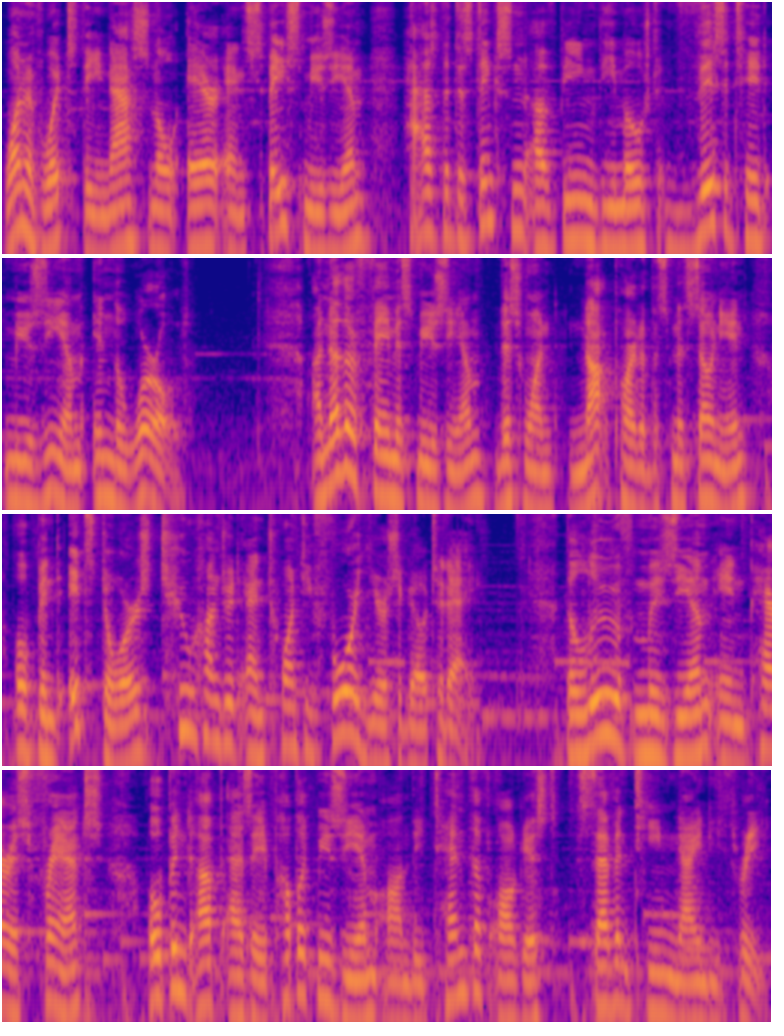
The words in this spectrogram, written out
one of which, the National Air and Space Museum, has the distinction of being the most visited museum in the world. Another famous museum, this one not part of the Smithsonian, opened its doors 224 years ago today. The Louvre Museum in Paris, France, opened up as a public museum on the 10th of August, 1793.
